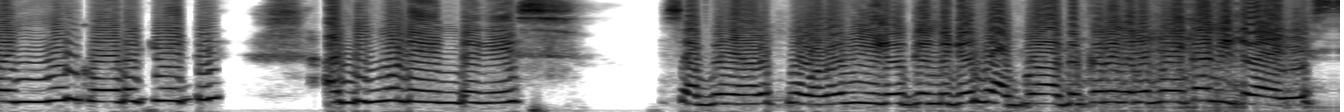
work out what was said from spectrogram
മഞ്ഞും കോടൊക്കെ ആയിട്ട് അടിപൊളിയുണ്ട് ഗേസ് അപ്പൊ ഞങ്ങൾ പോണ വീഡിയോ ഒക്കെ ഉണ്ട് ഗേസ് അപ്പൊ അതൊക്കെ നിങ്ങൾ പോയി കണ്ടിട്ടുണ്ടായി ഗേസ്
